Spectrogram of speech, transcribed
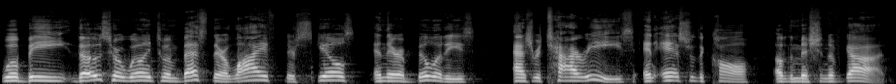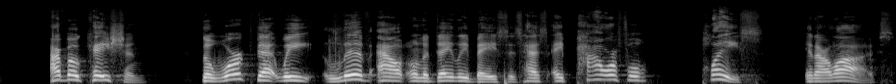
will be those who are willing to invest their life, their skills, and their abilities as retirees and answer the call of the mission of God. Our vocation, the work that we live out on a daily basis, has a powerful place in our lives.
